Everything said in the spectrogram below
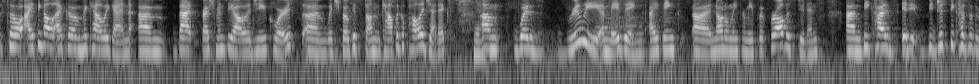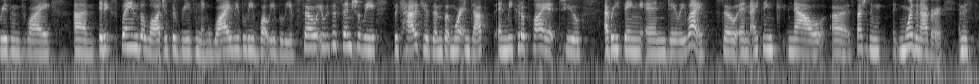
So I think I'll echo Mikhail again. Um, that freshman theology course, um, which focused on Catholic apologetics, Yeah. um, was really amazing. I think uh, not only for me but for all the students, um, because it, just because of the reasons why um, it explained the logic, the reasoning, why we believe what we believe. So it was essentially the catechism, but more in depth, and we could apply it to everything in daily life. So, and I think now, uh, especially like more than ever, in this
